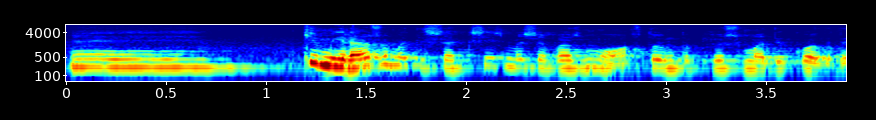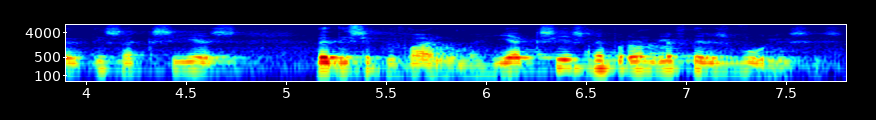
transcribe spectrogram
Ε, και μοιράζομαι τις αξίες με σεβασμό. Αυτό είναι το πιο σημαντικό, δηλαδή τις αξίες δεν τις επιβάλλουμε. Οι αξίες είναι προϊόν ελεύθερης βούλησης.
